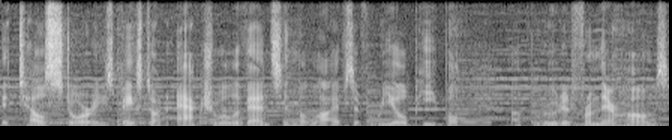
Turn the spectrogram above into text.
It tells stories based on actual events in the lives of real people uprooted from their homes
